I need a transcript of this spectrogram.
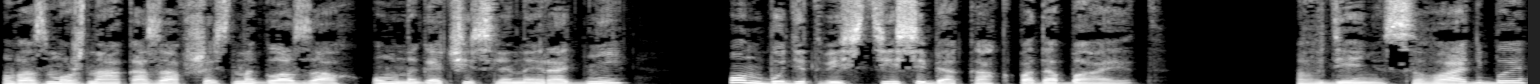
Возможно, оказавшись на глазах у многочисленной родни, он будет вести себя как подобает. В день свадьбы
